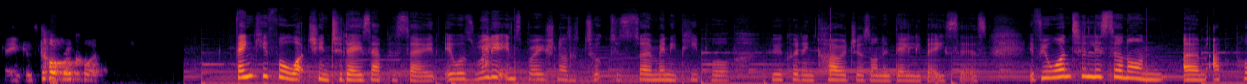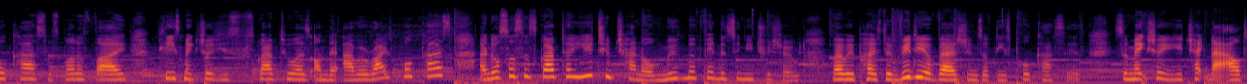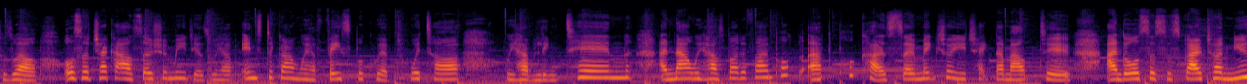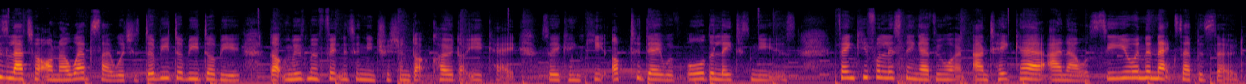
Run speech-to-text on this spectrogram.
Okay, you can stop recording. Thank you for watching today's episode. It was really inspirational to talk to so many people who could encourage us on a daily basis. If you want to listen on um, Apple Podcasts or Spotify, please make sure you subscribe to us on the Arrow Rights podcast and also subscribe to our YouTube channel, Movement Fitness and Nutrition, where we post the video versions of these podcasts. So make sure you check that out as well. Also, check out our social medias. We have Instagram, we have Facebook, we have Twitter, we have LinkedIn, and now we have Spotify and Apple Podcasts. So make sure you check them out too. And also subscribe to our newsletter on our website, which is www.movementfitnessandnutrition.co.uk, so you can keep up to date with all the latest news. Thank you for listening, everyone, and take care. And I will see you in the next episode.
